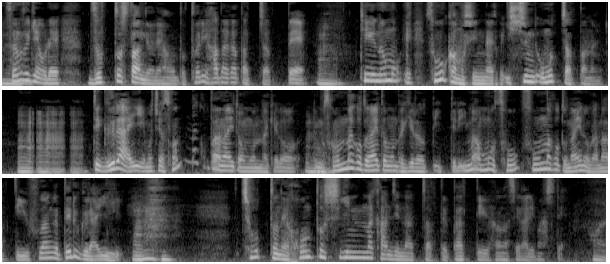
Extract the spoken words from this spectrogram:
うん。その時に俺ゾッとしたんだよね本当鳥肌が立っちゃって。うん。っていうのもえそうかもしんないとか一瞬で思っちゃったのようんうんうんってぐらいもちろんそんなことはないと思うんだけど、うん。でもそんなことないと思うんだけどって言ってる今はもうそそんなことないのかなっていう不安が出るぐらいうん。ちょっとねほんと不思議な感じになっちゃってたっていう話がありまして。はいはい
